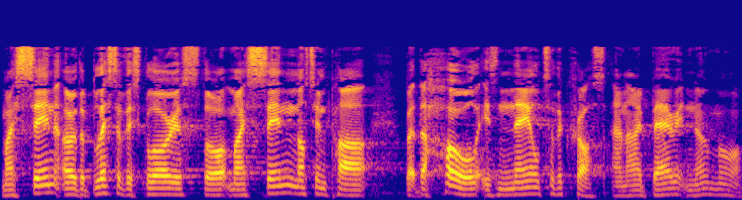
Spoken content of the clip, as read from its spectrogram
My sin, oh, the bliss of this glorious thought, my sin not in part, but the whole is nailed to the cross, and I bear it no more.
